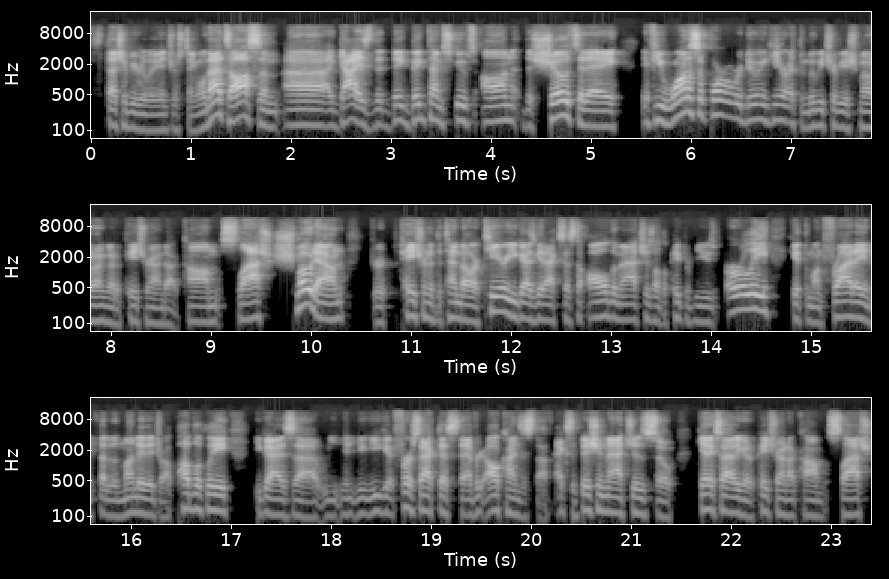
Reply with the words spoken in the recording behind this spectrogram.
so that should be really interesting. Well, that's awesome. Uh, guys, the big, big time scoops on the show today. If you want to support what we're doing here at the Movie Trivia Schmoedown, go to patreon.com slash schmoedown. If you're a patron at the $10 tier, you guys get access to all the matches, all the pay-per-views early. Get them on Friday instead of the Monday they drop publicly. You guys, uh, you, you, get first access to every all kinds of stuff, exhibition matches. So get excited. Go to patreon.com slash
